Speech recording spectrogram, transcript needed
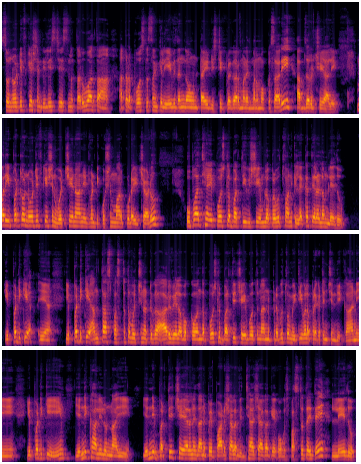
సో నోటిఫికేషన్ రిలీజ్ చేసిన తరువాత అక్కడ పోస్టుల సంఖ్యలు ఏ విధంగా ఉంటాయి డిస్టిక్ ప్రకారం అనేది మనం ఒక్కసారి అబ్జర్వ్ చేయాలి. మరి ఇప్పట్లో నోటిఫికేషన్ వచ్చేనా అనేటువంటి క్వశ్చన్ మార్క్ కూడా ఇచ్చాడు. ఉపాధ్యాయ పోస్టుల భర్తీ విషయంలో ప్రభుత్వానికి లెక్క తేలడం లేదు. ఇప్పటికే ఇప్పటికే అంతా స్పష్టత వచ్చినట్టుగా ఆరు వేల ఒక్క వంద పోస్టులు భర్తీ చేయబోతున్నానని ప్రభుత్వం ఇటీవల ప్రకటించింది. కానీ ఇప్పటికీ ఎన్ని ఖాళీలు ఉన్నాయి ఎన్ని భర్తీ చేయాలనే దానిపై పాఠశాల విద్యాశాఖకి ఒక స్పష్టత అయితే లేదు.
